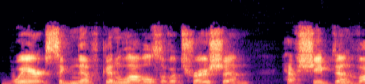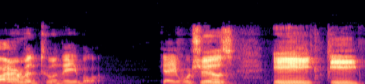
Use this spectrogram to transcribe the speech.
where significant levels of attrition have shaped the environment to enable it. Okay, which is a, a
